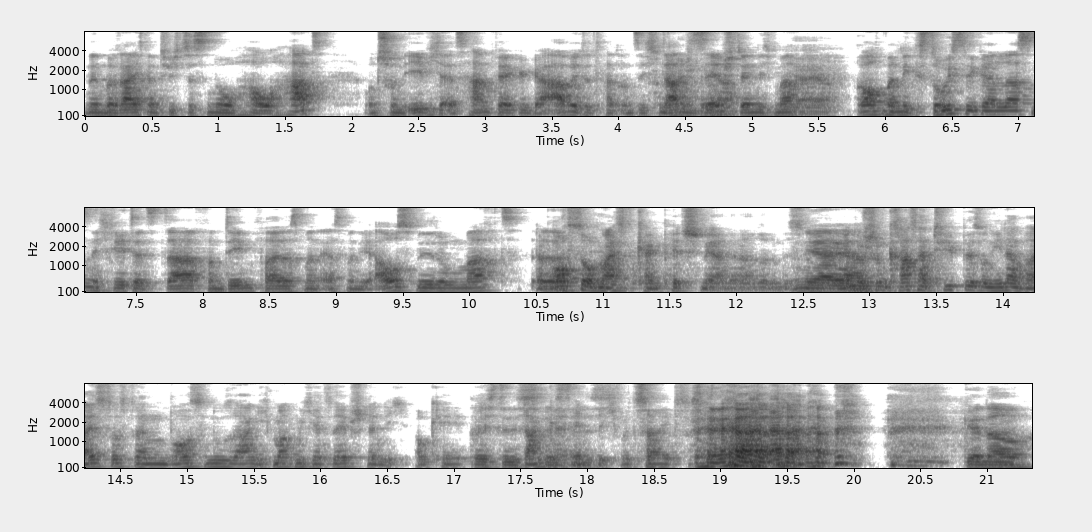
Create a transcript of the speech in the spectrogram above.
in einem Bereich natürlich das Know-how hat, und schon ewig als Handwerker gearbeitet hat und sich Zum dann Beispiel, selbstständig ja. macht, ja, braucht man nichts durchsickern lassen. Ich rede jetzt da von dem Fall, dass man erstmal die Ausbildung macht. Da brauchst du auch meistens keinen Pitch mehr. Ne? Also du bist wenn du schon ein krasser Typ bist und jeder weiß das, dann brauchst du nur sagen, ich mache mich jetzt selbstständig. Okay. Richtig. Danke, richtig. endlich wird Zeit. Genau,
